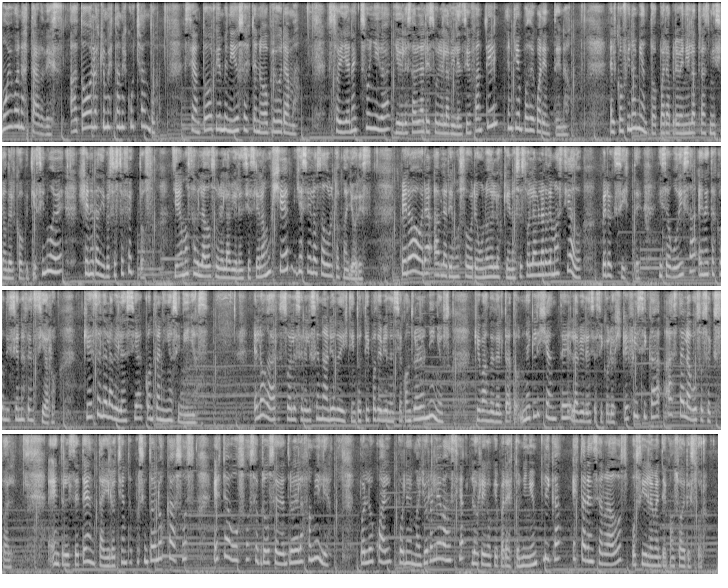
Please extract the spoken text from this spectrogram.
Muy buenas tardes a todos los que me están escuchando. Sean todos bienvenidos a este nuevo programa. Soy Janet Zúñiga y hoy les hablaré sobre la violencia infantil en tiempos de cuarentena. El confinamiento para prevenir la transmisión del COVID-19 genera diversos efectos. Ya hemos hablado sobre la violencia hacia la mujer y hacia los adultos mayores. Pero ahora hablaremos sobre uno de los que no se suele hablar demasiado, pero existe y se agudiza en estas condiciones de encierro, que es el de la violencia contra niños y niñas. El hogar suele ser el escenario de distintos tipos de violencia contra los niños, que van desde el trato negligente, la violencia psicológica y física, hasta el abuso sexual. Entre el 70 y el 80% de los casos, este abuso se produce dentro de la familia, por lo cual pone en mayor relevancia los riesgos que para estos niños implica estar encerrados posiblemente con su agresor.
